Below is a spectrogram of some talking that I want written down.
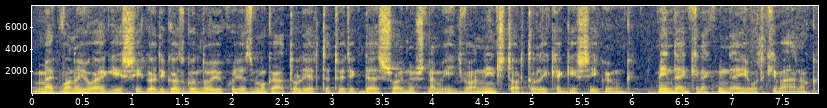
megvan a jó egészség, addig azt gondoljuk, hogy ez magától értetődik, de ez sajnos nem így van, nincs tartalék egészségünk. Mindenkinek minden jót kívánok!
